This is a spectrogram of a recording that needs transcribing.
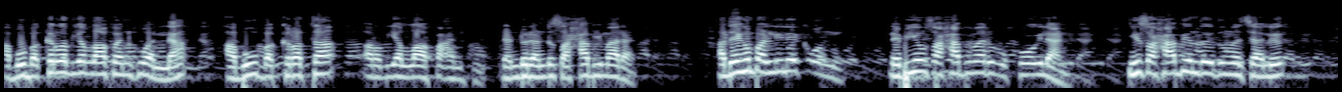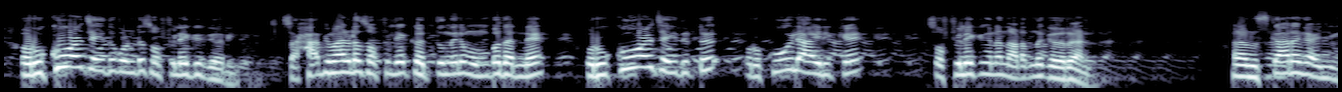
അബൂബക്കർ റതി അള്ളാഹു അൻഹു അല്ല അബൂ ബക്രത്ത റതി അള്ളാഹു അൻഹു. രണ്ടു രണ്ട് സഹാബിമാരാണ്. അദ്ദേഹം പള്ളിയിലേക്ക് വന്നു. നബിയും സഹാബിമാരും റുക്കോയിലാണ്. ഈ സഹാബി എന്ത് ചെയ്തു എന്ന് വെച്ചാൽ റുക്കുവൾ ചെയ്തുകൊണ്ട് സൊഫിലേക്ക് കയറി സഹാബിമാരുടെ സൊഫിലേക്ക് എത്തുന്നതിന് മുമ്പ് തന്നെ റുക്കുവൾ ചെയ്തിട്ട് റുക്കുവിലായിരിക്കെ സൊഫിലേക്ക് ഇങ്ങനെ നടന്നു കയറുകയാണ് അല്ല, നിസ്കാരം കഴിഞ്ഞു.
